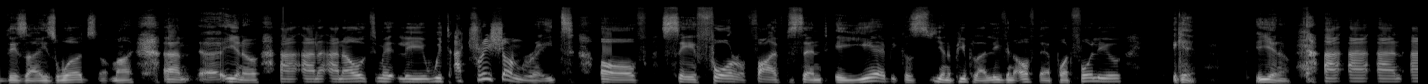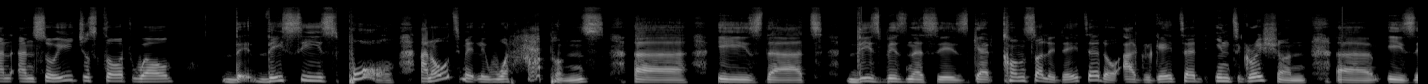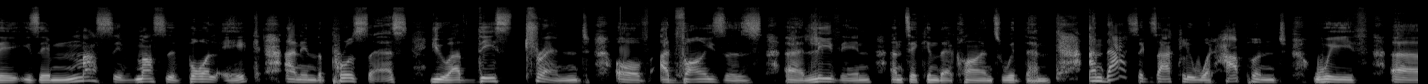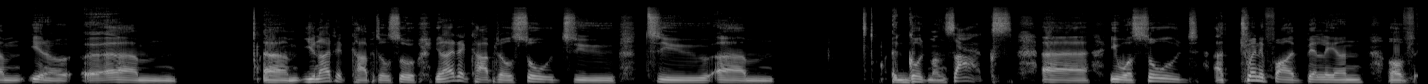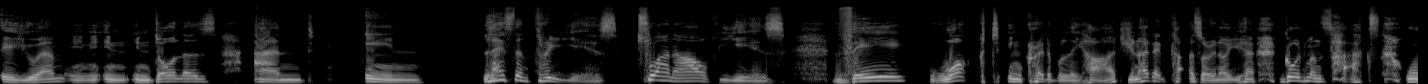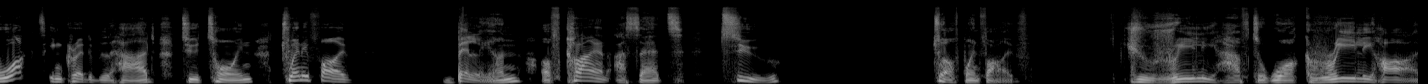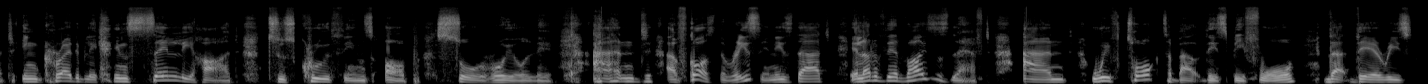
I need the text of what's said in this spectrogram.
these are his words, not mine. Um, uh, you know, and, and ultimately with attrition rate of, say, four or 5% a year because, you know, people are living off their portfolio. Again, you know uh, and and and so he just thought well this is poor. And ultimately, what happens uh, is that these businesses get consolidated or aggregated. Integration uh, is a is a massive, massive ball ache, and in the process, you have this trend of advisors uh, leaving and taking their clients with them, and that's exactly what happened with um, you know. Um, um, United Capital. So United Capital sold to to um, Goldman Sachs. Uh, it was sold at 25 billion of AUM in, in, in dollars, and in less than three years, two and a half years, they worked incredibly hard. United, sorry, no, yeah, Goldman Sachs worked incredibly hard to turn 25 billion of client assets to 12.5 you really have to work really hard, incredibly, insanely hard to screw things up so royally. And of course, the reason is that a lot of the advisors left. And we've talked about this before that there is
